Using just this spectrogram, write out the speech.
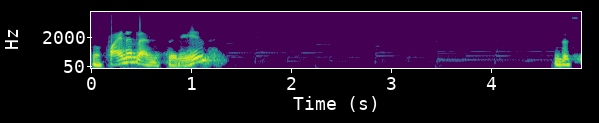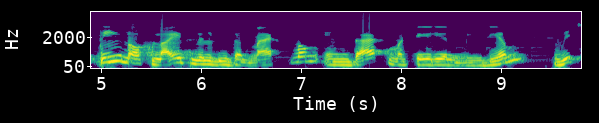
तो final answer is the speed of light will be the maximum in that material medium which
